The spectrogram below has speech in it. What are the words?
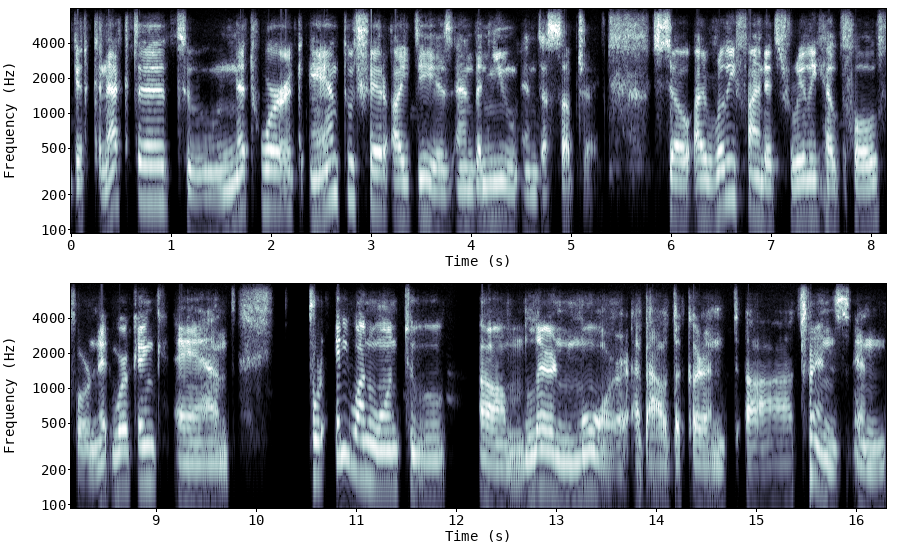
get connected, to network, and to share ideas and the new in the subject. So I really find it's really helpful for networking and for anyone want to um, learn more about the current uh, trends in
